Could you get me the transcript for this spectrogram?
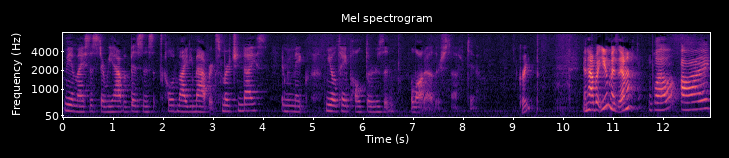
me and my sister we have a business. It's called Mighty Mavericks Merchandise, and we make mule tape halters and a lot of other stuff too. Great. And how about you, Miss Emma? Well, I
